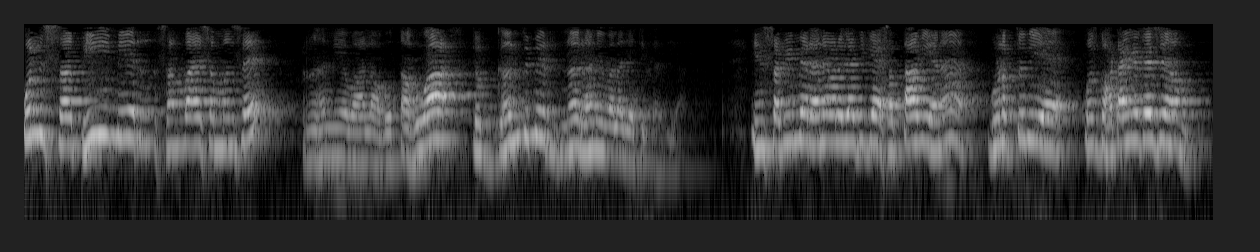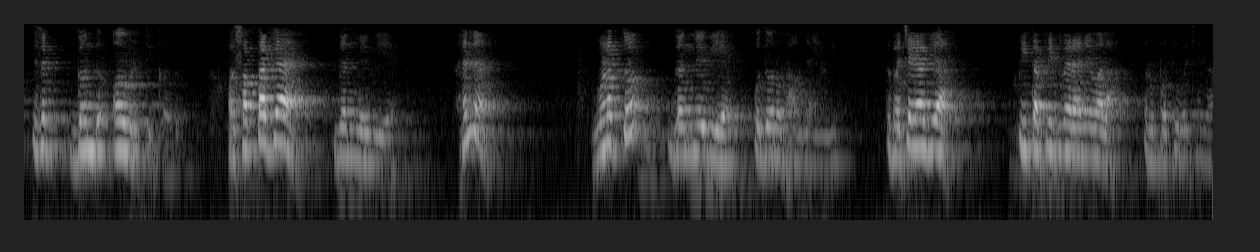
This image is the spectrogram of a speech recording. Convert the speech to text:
उन सभी में समवाय संबंध से रहने वाला होता हुआ, जो गंध में न रहने वाला जाति कर इन सभी में रहने वाला जाति क्या है? सत्ता भी है ना? गुणत्व भी है। उसको हटाएँगे कैसे हम? इसे गंध अवृत्ति कर दो। और सत्ता क्या है? गंध में भी है। है ना? गुणत्व गंध में भी है। वो दोनों भाग जाएँगे। तो बचेगा क्या? पीता पीत में रहने वाला रूपति बचेगा।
